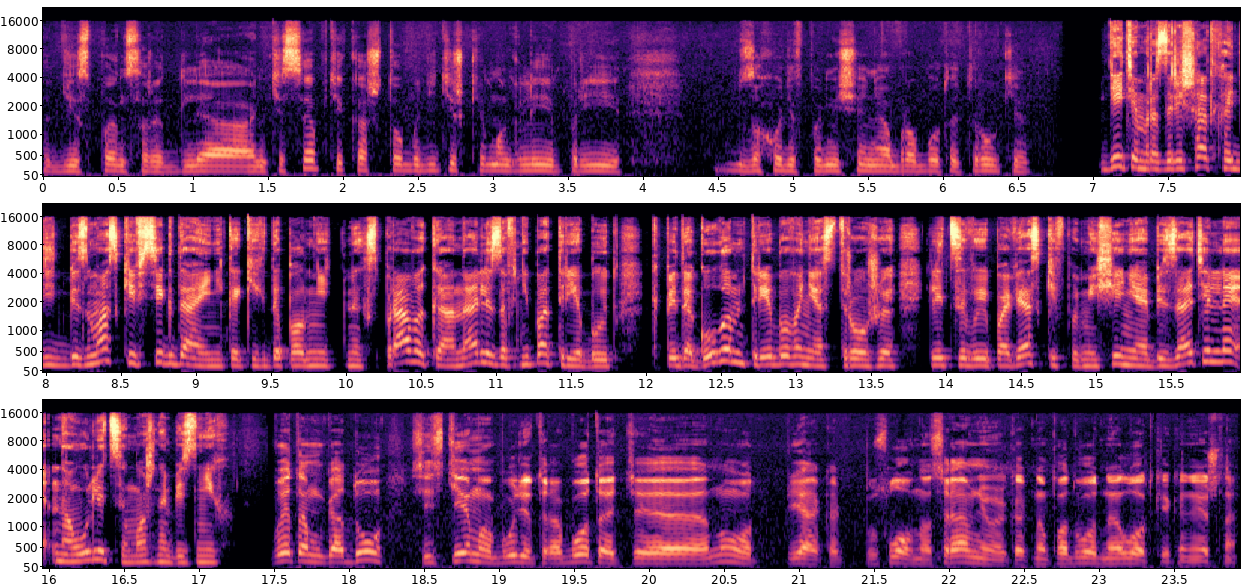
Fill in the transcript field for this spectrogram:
диспенсеры для антисептика, чтобы детишки могли при заходе в помещение обработать руки. Детям разрешат ходить без маски всегда, и никаких дополнительных справок и анализов не потребуют. К педагогам требования строже. Лицевые повязки в помещении обязательны, на улице можно без них. В этом году система будет работать, э, ну, я как условно сравниваю, как на подводной лодке, конечно.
